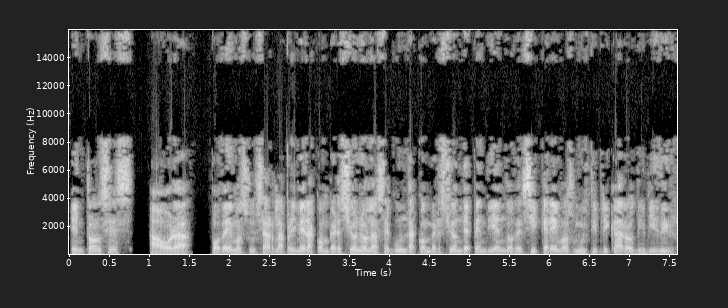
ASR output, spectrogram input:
Entonces, ahora, podemos usar la primera conversión o la segunda conversión dependiendo de si queremos multiplicar o dividir.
